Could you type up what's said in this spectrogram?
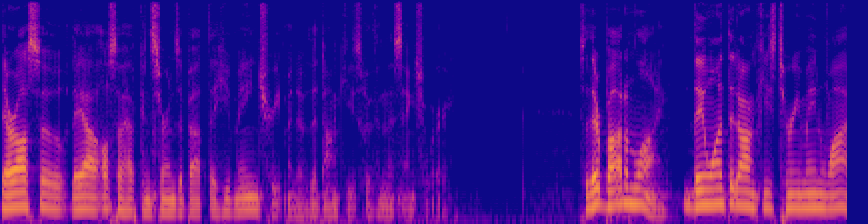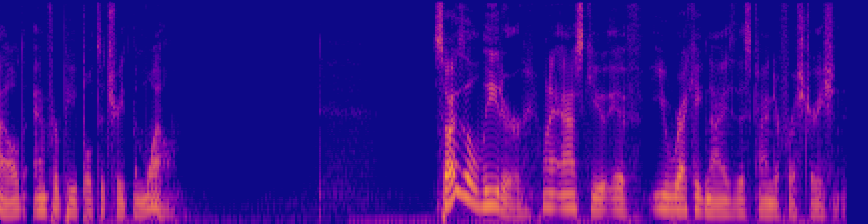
They're also, they also have concerns about the humane treatment of the donkeys within the sanctuary. So, their bottom line they want the donkeys to remain wild and for people to treat them well. So, as a leader, I want to ask you if you recognize this kind of frustration.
